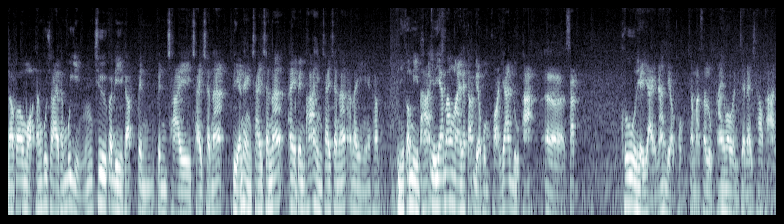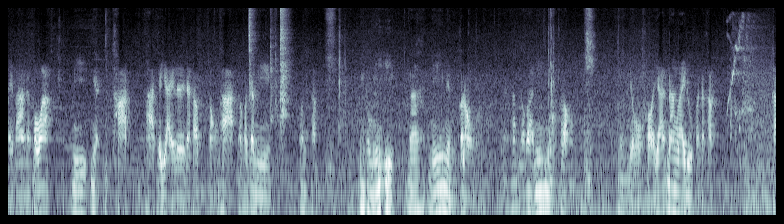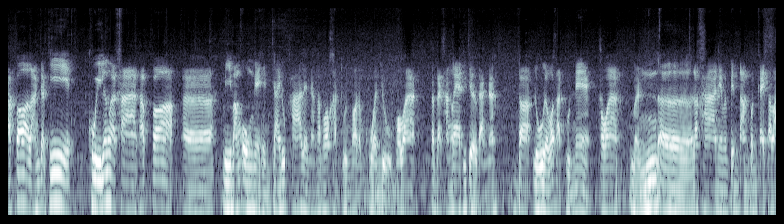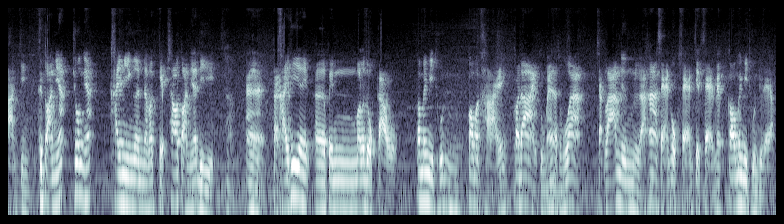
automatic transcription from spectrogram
แล้วก็เหมาะทั้งผู้ชายทั้งผู้หญิงชื่อก็ดีครับ เป็นเป็นชัยชัยชนะเหรียญแห่งชัยชนะไอเป็นพระแห่งชัยชนะอะไรอย่างเงี้ยครับนี่ก็มีพระเยอะแยะมากมายเลยครับ เดี๋ยวผมขออนุญาตดูพระเอ่อสัก ครู่ใหญ่ๆนะเดี๋ยวผมจะมาสรุปให้ว่าวันจะได้เช่าพระอะไรบ้างนะเพราะว่ามีเนี่ยอีกถาดถาดใหญ่ๆเลยนะครับสองถาดแล้วก็จะมีนะครับมีตรงนี้อีกนะนนี้หนึ่งกล่องนะครับแล้วก็นนี้หนึ่งกล่องเดี๋ยวขออนุญาตนั่งไล่ดูก่อนนะครับ ครับก็หลังจากที่คุยเรื่องราคาครับก็มีบางองค์เนี่ยเห็นใจลูกค้าเลยนะครับเพราะขาดทุนพอสมควรอยู่ เพราะว่าตั้งแต่ครั้งแรกที่เจอกันนะ ก็รู้เลยว่าขาดทุนแน่ เพราะว่าเหมือนเอ่อราคาเนี่ยมันเป็นตามกลไกตลาดจริง คือตอนเนี้ยช่วงเนี้ยใครมีเงินนะมาเก็บเช่าตอนเนี้ยดีครับอ่าแต่ใครที่เออเป็นมรดกเก่า ก็ไม่มีทุนก็มาขายก็ได้ถูกไหมแต่สมมุติว่าจากล้านหนึ่งเหลือ5 0 0 0 0 0 6 0 0 0 0 7 0 0 0 0เนี่ยก็ไม่มีทุนอยู่แล้ว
